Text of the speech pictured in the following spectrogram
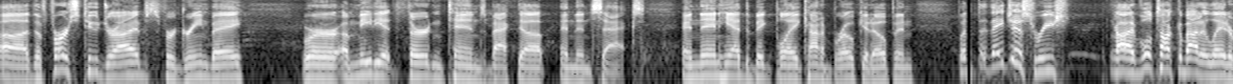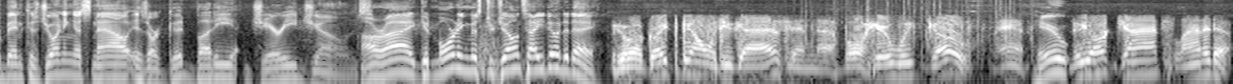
Uh, the first two drives for Green Bay were immediate third and tens backed up and then sacks. And then he had the big play, kind of broke it open. But they just reached. Uh, we'll talk about it later, Ben, because joining us now is our good buddy Jerry Jones. All right. Good morning, Mr. Jones. How you doing today? Well, great to be on with you guys. And uh, boy, here we go, man. Here, New York Giants, line it up.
